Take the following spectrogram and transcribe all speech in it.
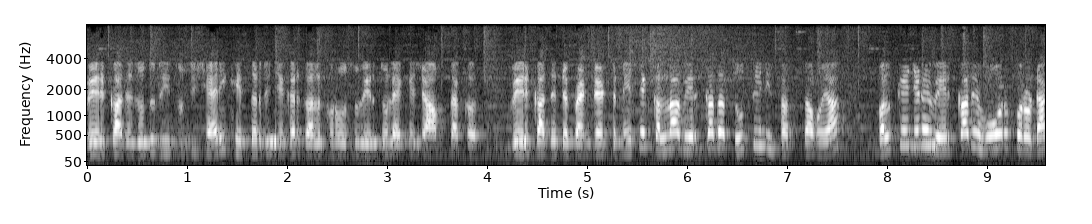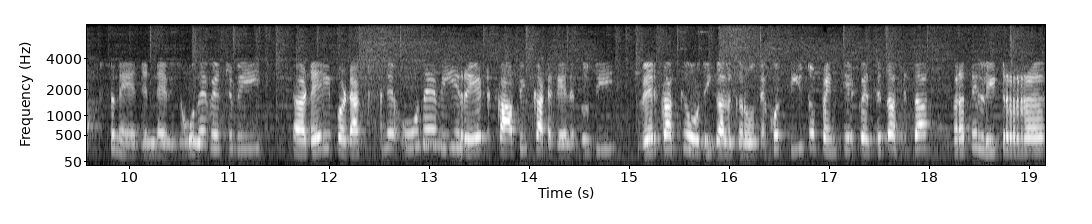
ਵੇਰਕਾ ਦੇ ਦੁੱਧ ਦੀ ਤੁਸੀਂ ਸ਼ਹਿਰੀ ਖੇਤਰ ਦੀ ਜੇਕਰ ਗੱਲ ਕਰੋ, ਸਵੇਰ ਤੋਂ ਲੈ ਕੇ ਸ਼ਾਮ ਤੱਕ ਵੇਰਕਾ ਤੇ ਡਿਪੈਂਡੈਂਟ ਨੇ, ਤੇ ਕੱਲਾ ਵੇਰਕਾ ਦਾ ਦੁੱਧ ਹੀ ਨਹੀਂ ਸਸਤਾ ਹੋਇਆ। ਬਲਕਿ ਜਿਹੜੇ ਵੇਰਕਾ ਦੇ ਹੋਰ ਪ੍ਰੋਡਕਟਸ ਨੇ ਜਿੰਨੇ ਵੀ, ਉਹਦੇ ਵਿੱਚ ਵੀ ਡੇਰੀ ਪ੍ਰੋਡਕਟਸ ਨੇ, ਉਹਦੇ ਵੀ ਰੇਟ ਕਾਫੀ ਘਟ ਗਏ ਨੇ। ਤੁਸੀਂ ਵੇਰਕਾ ਘਿਓ ਦੀ ਗੱਲ ਕਰੋ, ਦੇਖੋ 30 ਤੋਂ 35 ਰੁਪਏ ਸਿੱਧਾ ਸਿੱਧਾ ਪ੍ਰਤੀ ਲੀਟਰ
